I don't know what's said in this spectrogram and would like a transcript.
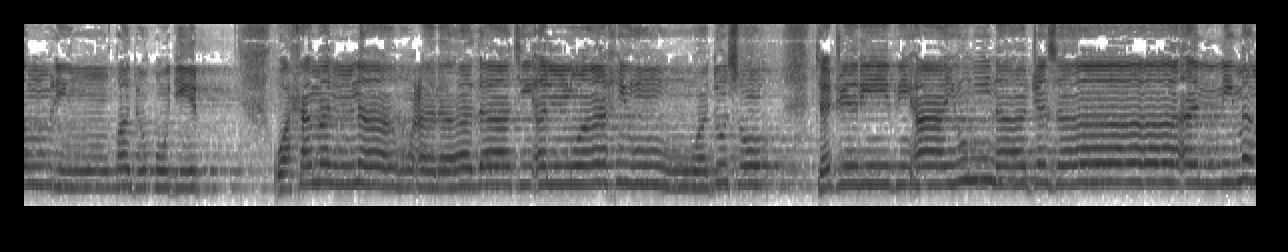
أمر قد قدر. وحملناه على ذات ألواح ودسر. تجري بأعيننا جزاء لمن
